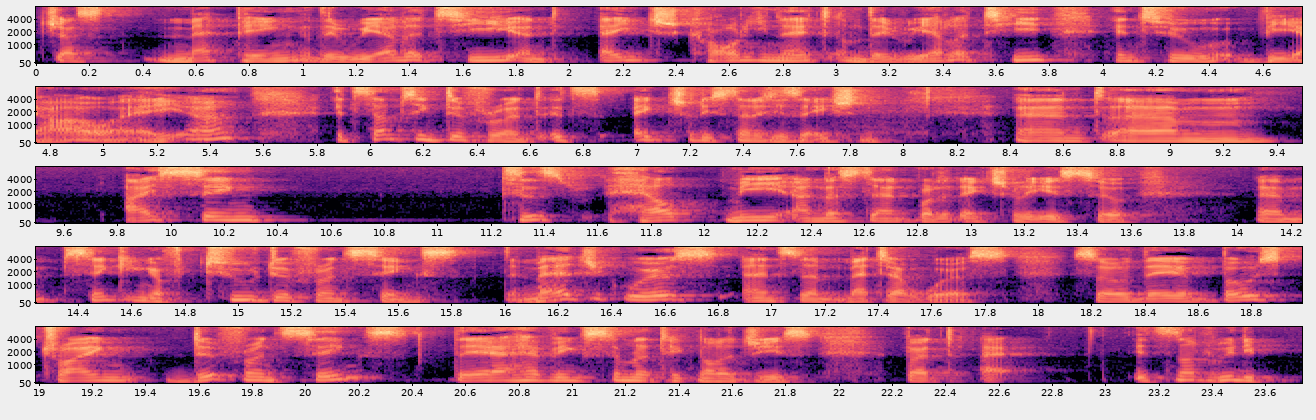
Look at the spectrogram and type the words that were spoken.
just mapping the reality and H coordinate on the reality into VR or AR. It's something different. It's actually standardization. And um, I think this helped me understand what it actually is. So um, thinking of two different things the magic verse and the metaverse. So they're both trying different things. They are having similar technologies, but uh, it's not really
